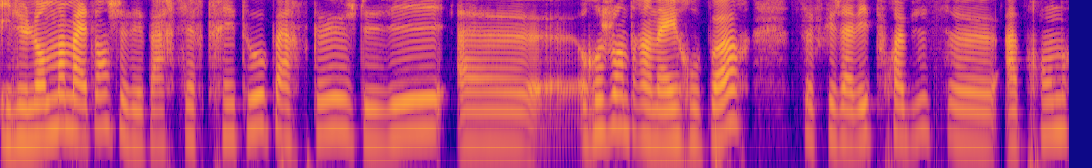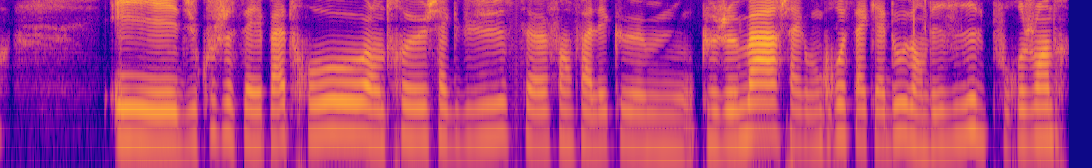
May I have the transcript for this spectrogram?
Et le lendemain matin, je devais partir très tôt parce que je devais euh, rejoindre un aéroport, sauf que j'avais trois bus euh, à prendre et du coup, je savais pas trop entre chaque bus. Euh, enfin, fallait que, que je marche avec mon gros sac à dos dans des villes pour rejoindre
